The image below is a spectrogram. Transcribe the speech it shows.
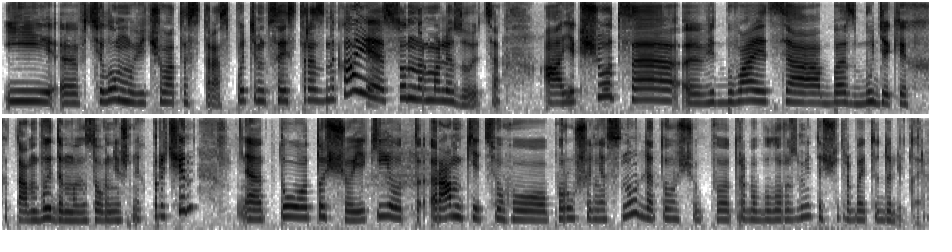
і е, в цілому відчувати стрес. Потім цей стрес зникає, сон нормалізується. А якщо це відбувається без будь-яких там видимих зовнішніх причин, то, то що? Які от рамки цього порушення сну для того, щоб треба було розуміти, що треба йти до лікаря?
